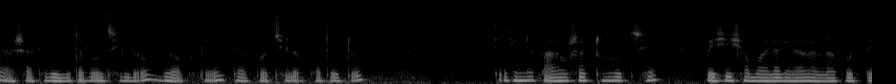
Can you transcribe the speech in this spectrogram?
আর সাথে ভেজিটেবল ছিল, ব্রকলি, তারপর ছিল পটেটো। এখানে পালং শাকটা হচ্ছে বেশি সময় লাগে না রান্না করতে।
